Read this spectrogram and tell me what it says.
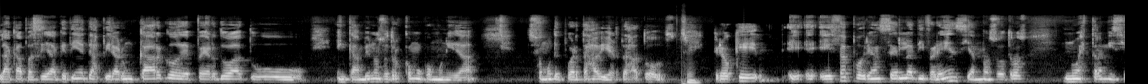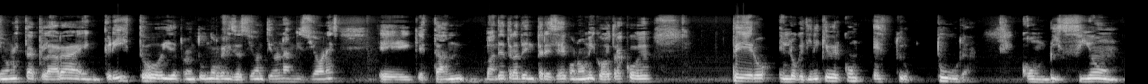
la capacidad que tienes de aspirar un cargo, de perdo a tu... En cambio, nosotros como comunidad somos de puertas abiertas a todos. Creo que eh, eh, esas podrían ser las diferencias. Nosotros, nuestra misión está clara en Cristo y de pronto una organización tiene unas misiones eh, que están, van detrás de intereses económicos, otras cosas, pero en lo que tiene que ver con estructura, con visión,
